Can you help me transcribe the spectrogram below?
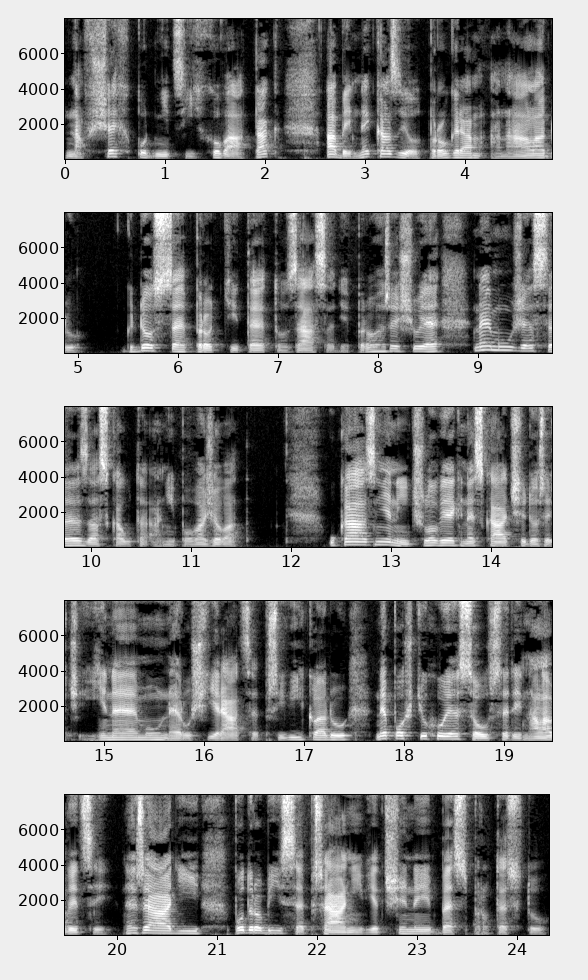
na všech podnicích chová tak, aby nekazil program a náladu. Kdo se proti této zásadě prohřešuje, nemůže se za skauta ani považovat. Ukázněný člověk neskáče do řeči jinému, neruší rádce při výkladu, nepošťuchuje sousedy na lavici, neřádí, podrobí se přání většiny bez protestu.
